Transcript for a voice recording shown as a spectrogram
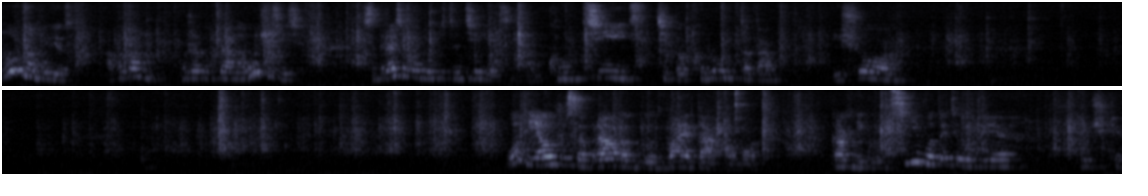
нудно будет, а потом уже когда научитесь, собирать его будет интересно. Там, крутить, типа круто, там, еще я уже собрал как бы два этапа, вот. Как ни крути вот эти вот две штучки,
